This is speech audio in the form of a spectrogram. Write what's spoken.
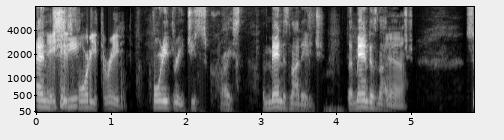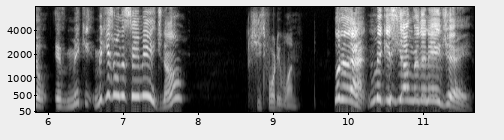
and AJ's she 43. 43, Jesus Christ, the man does not age. The man does not Yeah. age. So if Mickie Mickie's on the same age, no? She's 41. Look at that. Mickie's younger than AJ.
